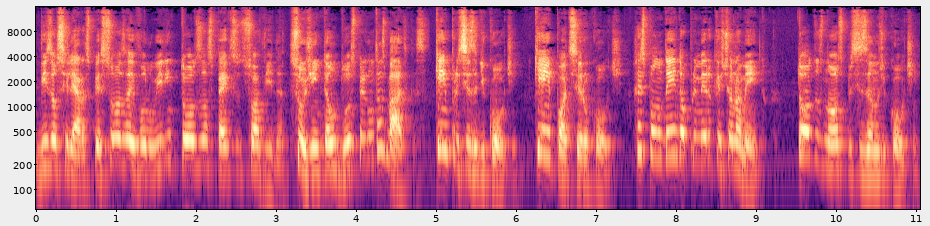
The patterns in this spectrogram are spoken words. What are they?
visa auxiliar as pessoas a evoluir em todos os aspectos de sua vida. Surgem então duas perguntas básicas: quem precisa de coaching? Quem pode ser um coach? Respondendo ao primeiro questionamento, Todos nós precisamos de coaching.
